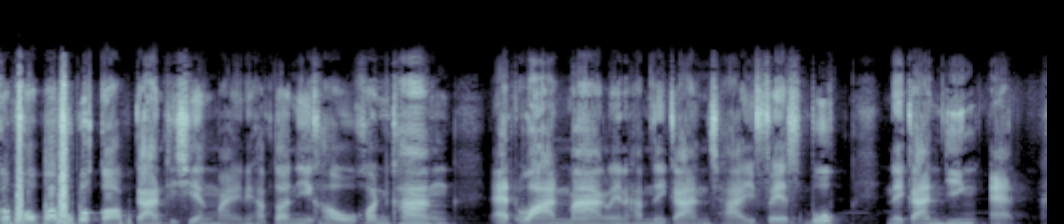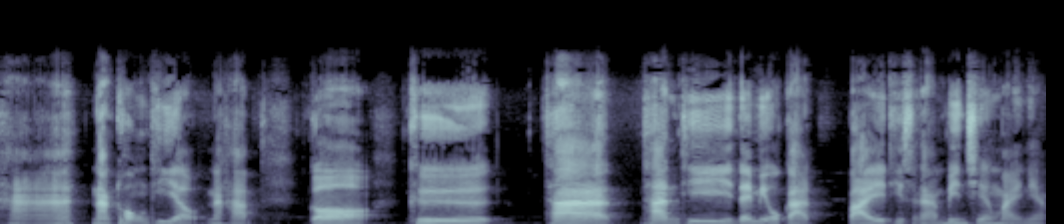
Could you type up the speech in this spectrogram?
ก็พบว่าผู้ประกอบการที่เชียงใหม่นะครับ ตอนนี้เขาค่อนข้าง advance มากเลยนะครับ ในการใช้ Facebook ในการยิง ad หานักท่องเที่ยวนะครับ ก็คือถ้าท่านที่ได้มีโอกาสไปที่สนามบินเชียงใหม่เนี่ย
